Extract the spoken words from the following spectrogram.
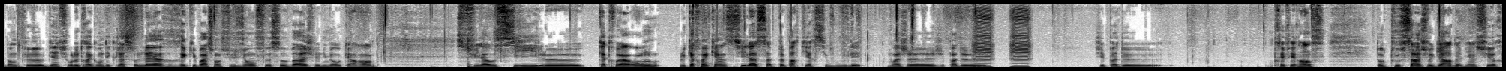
donc euh, bien sûr le Dragon d'éclat solaire, Récupération Fusion, Feu Sauvage, le numéro 40. Celui-là aussi, le 91, le 95, celui-là ça peut partir si vous voulez. Moi je j'ai pas de... J'ai pas de préférence. Donc tout ça je garde bien sûr.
